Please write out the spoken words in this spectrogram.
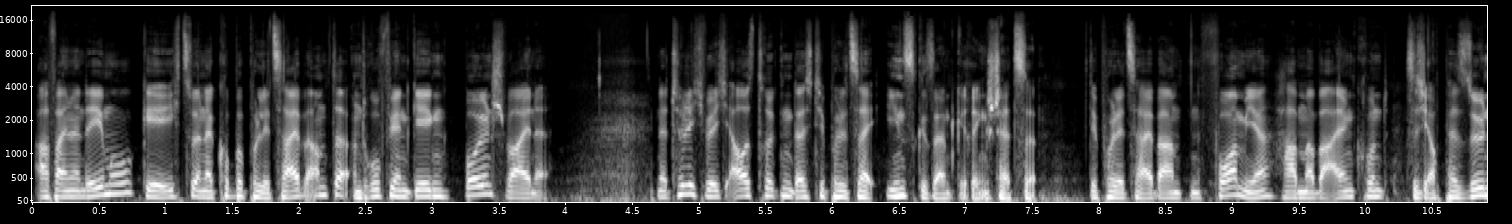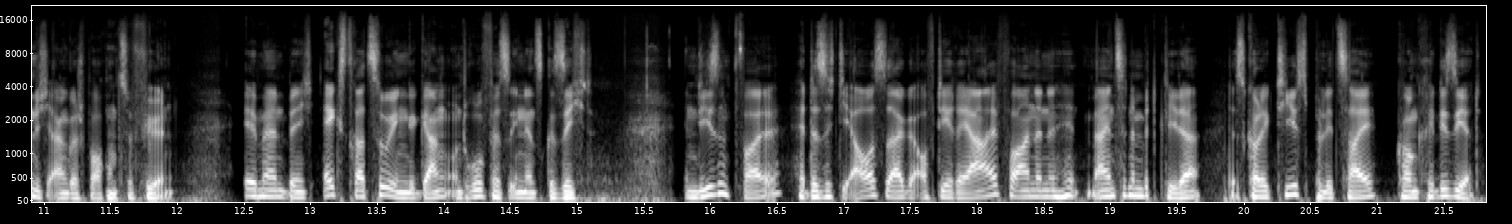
Auf einer Demo gehe ich zu einer Gruppe Polizeibeamter und rufe ihr entgegen Bullenschweine. Natürlich will ich ausdrücken, dass ich die Polizei insgesamt gering schätze. Die Polizeibeamten vor mir haben aber allen Grund, sich auch persönlich angesprochen zu fühlen. Immerhin bin ich extra zu ihnen gegangen und rufe es ihnen ins Gesicht. In diesem Fall hätte sich die Aussage auf die real vorhandenen einzelnen Mitglieder des Kollektivs Polizei konkretisiert.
